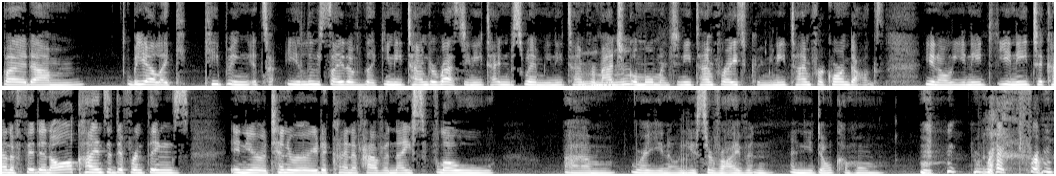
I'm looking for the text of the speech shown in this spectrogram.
But, um, but yeah, like keeping it's, you lose sight of like, you need time to rest, you need time to swim, you need time for magical moments, you need time for ice cream, you need time for corn dogs. You know, you need, you need to kind of fit in all kinds of different things in your itinerary to kind of have a nice flow um, where you know you survive and, and you don't come home wrecked from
